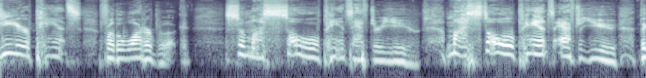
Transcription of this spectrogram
deer pants for the water brook, so my soul pants after you. My soul pants after you, the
